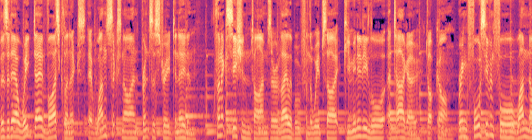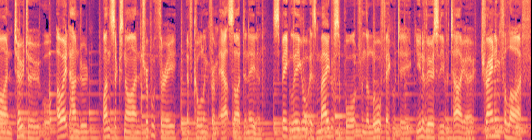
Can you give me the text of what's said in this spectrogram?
Visit our weekday advice clinics at 169 Princes Street, Dunedin. Clinic session times are available from the website communitylawotago.com. Ring 474 1922 or 0800 169 333 if calling from outside Dunedin. Speak Legal is made with support from the Law Faculty, University of Otago, Training for Life.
